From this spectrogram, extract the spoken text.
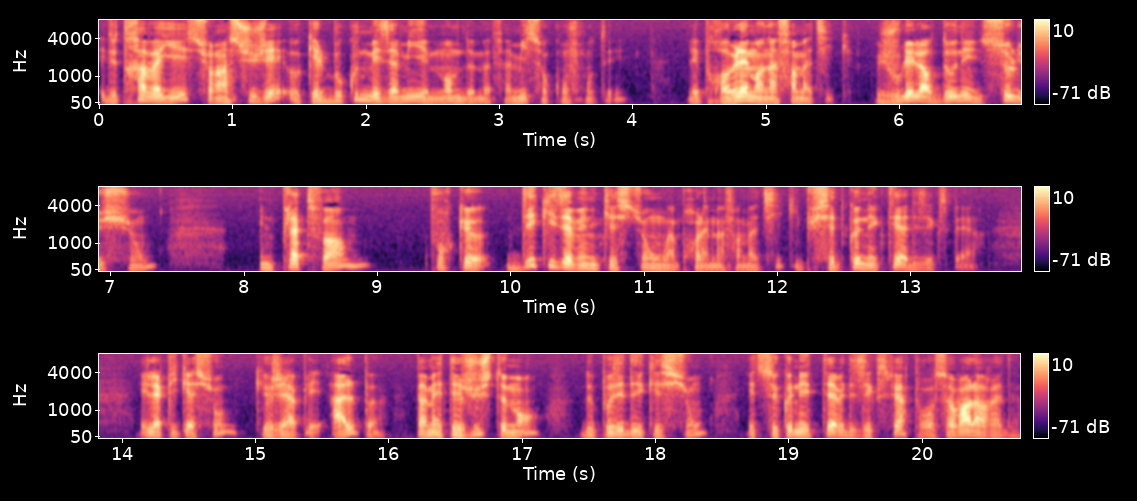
et de travailler sur un sujet auquel beaucoup de mes amis et membres de ma famille sont confrontés, les problèmes en informatique. Je voulais leur donner une solution, une plateforme pour que dès qu'ils avaient une question ou un problème informatique, ils puissent être connectés à des experts. Et l'application, que j'ai appelée Alp, permettait justement de poser des questions et de se connecter avec des experts pour recevoir leur aide.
